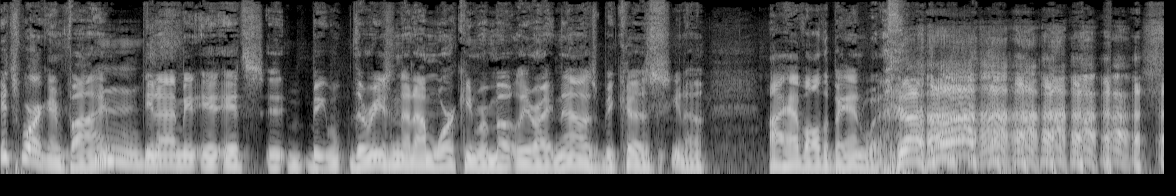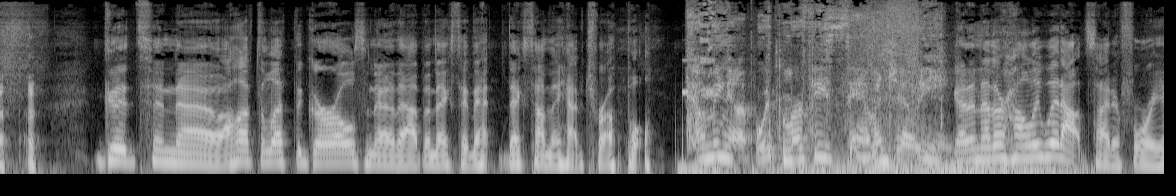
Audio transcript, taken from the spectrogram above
It's working fine. Hmm. you know, I mean, it, it's it, be, the reason that I'm working remotely right now is because you know I have all the bandwidth. Good to know. I'll have to let the girls know that the next time they, next time they have trouble. Coming up with Murphy, Sam, and Jody. Got another Hollywood outsider for you.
